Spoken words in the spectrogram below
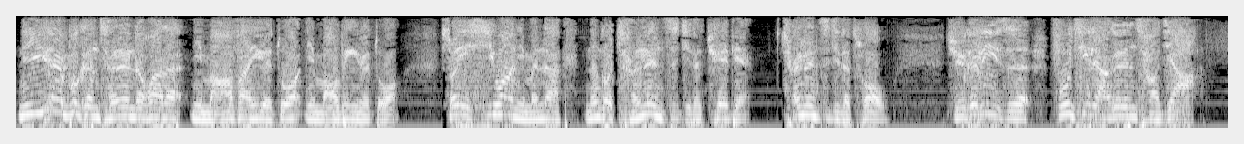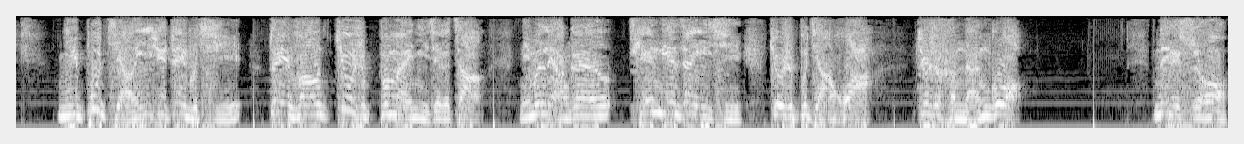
你越不肯承认的话呢，你麻烦越多，你毛病越多。所以希望你们呢能够承认自己的缺点，承认自己的错误。举个例子，夫妻两个人吵架，你不讲一句对不起，对方就是不买你这个账。你们两个人天天在一起，就是不讲话，就是很难过。那个时候，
